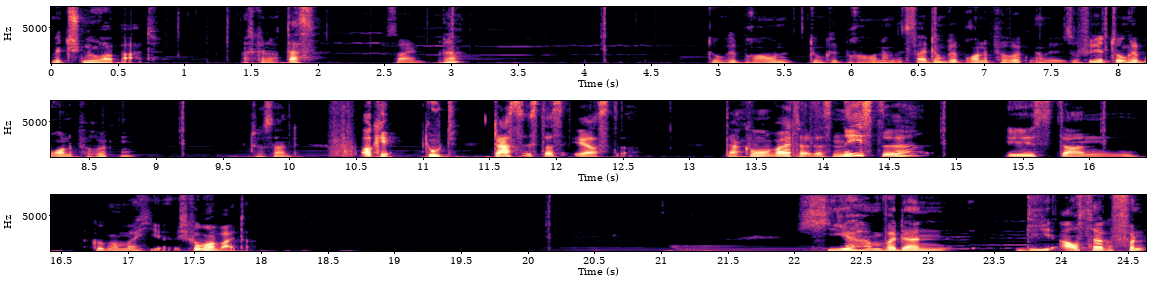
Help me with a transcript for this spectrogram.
Mit Schnurrbart. Was kann auch das sein, oder? Dunkelbraun, dunkelbraun. Haben wir zwei dunkelbraune Perücken? Haben wir so viele dunkelbraune Perücken? Interessant. Okay, gut. Das ist das erste. Dann gucken wir weiter. Das nächste ist dann... Gucken wir mal hier. Ich gucke mal weiter. Hier haben wir dann die Aussage von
